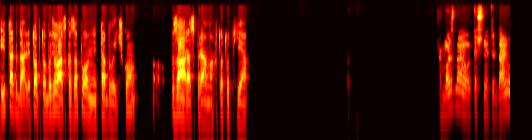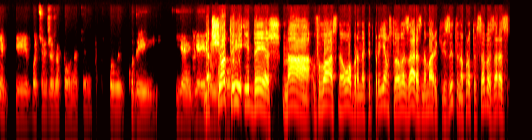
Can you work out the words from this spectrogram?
І так далі. Тобто, будь ласка, заповніть табличку зараз прямо, хто тут є. Можна уточнити дані і потім вже заповнити, коли куди я, я Якщо на ти йдеш на власне обране підприємство, але зараз немає реквізити, напроти себе зараз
